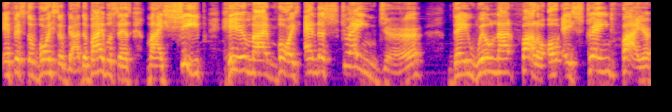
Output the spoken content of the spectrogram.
If it's the voice of God, the Bible says, My sheep hear my voice, and a stranger they will not follow, or a strange fire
